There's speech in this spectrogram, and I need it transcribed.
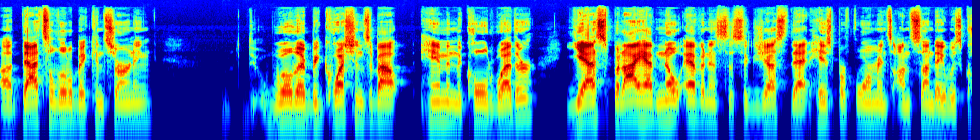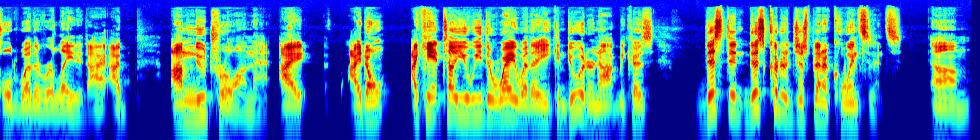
Uh, that's a little bit concerning. Will there be questions about him in the cold weather? Yes, but I have no evidence to suggest that his performance on Sunday was cold weather related. I, I I'm neutral on that. I I don't I can't tell you either way whether he can do it or not because this did this could have just been a coincidence. Um,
